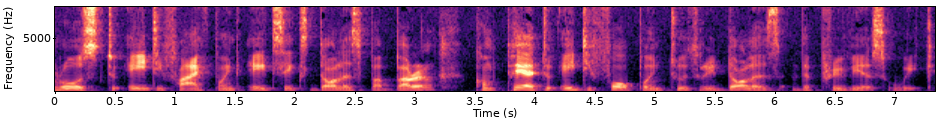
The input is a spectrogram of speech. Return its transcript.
rose to $85.86 per barrel compared to $84.23 the previous week.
